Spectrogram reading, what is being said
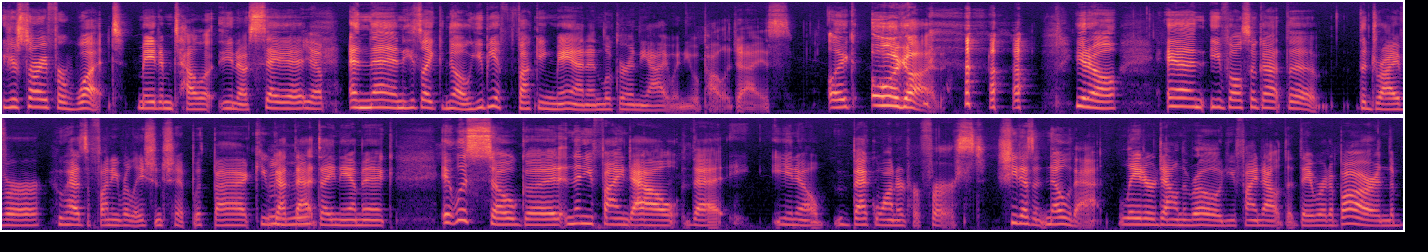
You're sorry for what? Made him tell it, you know, say it. Yep. And then he's like, no, you be a fucking man and look her in the eye when you apologize. Like, oh my God you know and you've also got the the driver who has a funny relationship with beck you've got that mm-hmm. dynamic it was so good and then you find out that you know beck wanted her first she doesn't know that later down the road you find out that they were at a bar and the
